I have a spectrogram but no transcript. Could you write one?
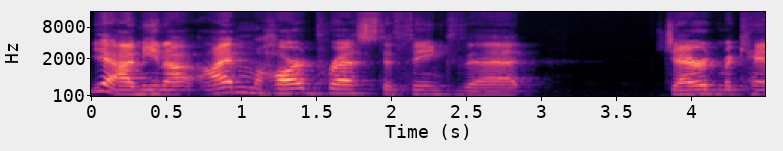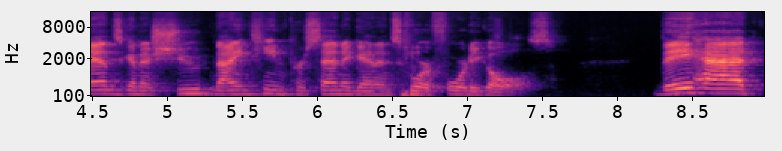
Yeah, I mean, I, I'm hard pressed to think that Jared McCann's going to shoot 19% again and score 40 goals. They had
